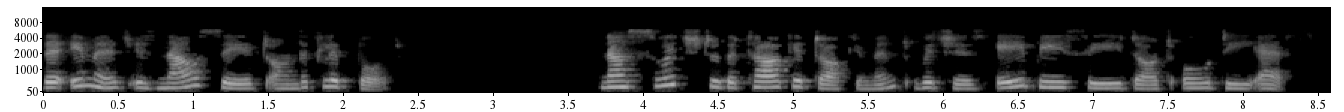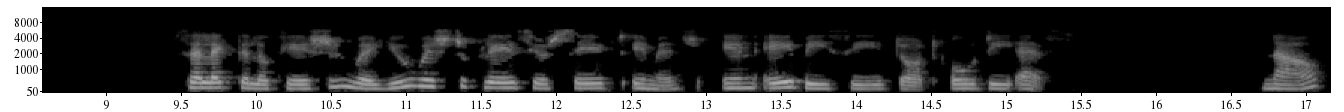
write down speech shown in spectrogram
The image is now saved on the clipboard. Now switch to the target document which is abc.ods. Select the location where you wish to place your saved image in abc.ods. Now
